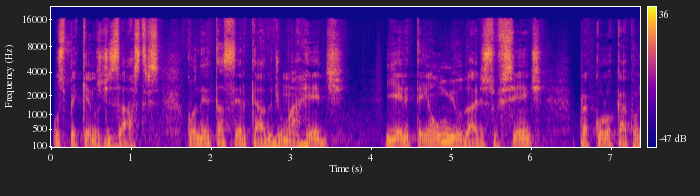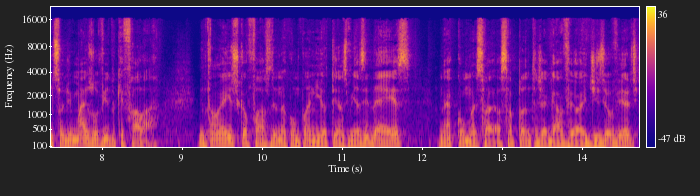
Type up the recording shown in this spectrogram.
os pequenos desastres? Quando ele está cercado de uma rede e ele tem a humildade suficiente para colocar a condição de mais ouvir do que falar. Então é isso que eu faço dentro da companhia. Eu tenho as minhas ideias, né, como essa, essa planta de HVO e diesel verde,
